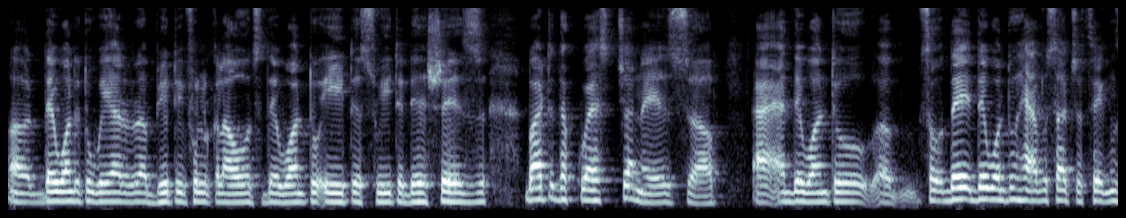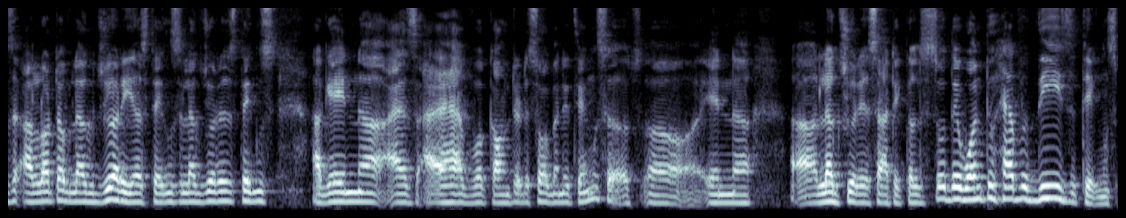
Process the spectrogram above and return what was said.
uh, they want to wear uh, beautiful clothes. They want to eat sweet dishes. But the question is uh, and they want to um, so they they want to have such things a lot of luxurious things. Luxurious things again uh, as i have counted so many things uh, in uh, luxurious articles. So they want to have these things.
